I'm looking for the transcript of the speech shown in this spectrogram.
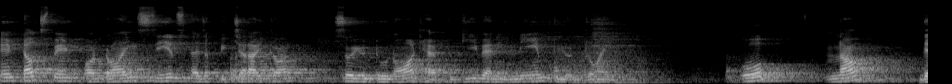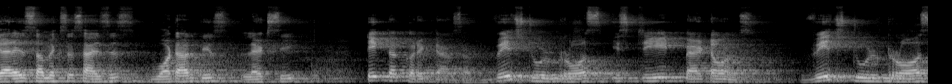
In TuxPaint, or drawing saves as a picture icon, so you do not have to give any name to your drawing. Oh, now there is some exercises. What are these? Let's see. Take the correct answer. Which tool draws straight patterns? Which tool draws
